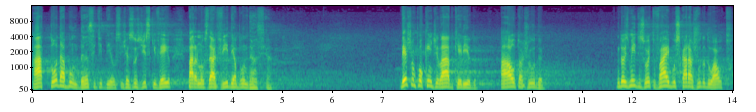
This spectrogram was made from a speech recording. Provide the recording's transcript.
há toda a abundância de Deus. Jesus disse que veio para nos dar vida em abundância. Deixa um pouquinho de lado, querido, a autoajuda. Em 2018, vai buscar a ajuda do alto.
